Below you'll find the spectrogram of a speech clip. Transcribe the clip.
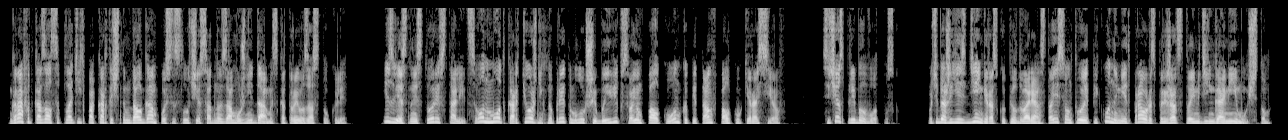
Граф отказался платить по карточным долгам после случая с одной замужней дамой, с которой его застукали. Известная история в столице. Он мод, картежник, но при этом лучший боевик в своем полку, он капитан в полку кирасиров. Сейчас прибыл в отпуск. У тебя же есть деньги, раскупил дворянство, а если он твой опекун, имеет право распоряжаться твоими деньгами и имуществом.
